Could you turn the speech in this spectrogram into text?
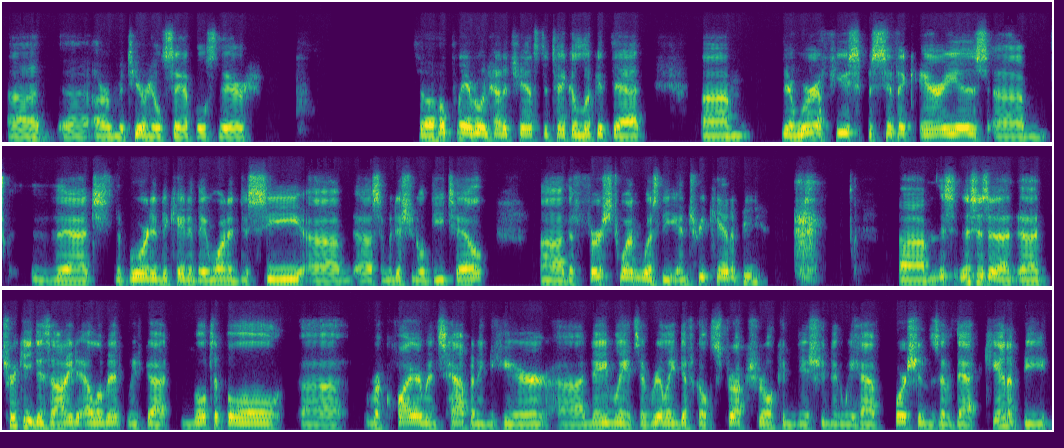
uh, uh, our material samples there. So hopefully everyone had a chance to take a look at that. Um, there were a few specific areas um, that the board indicated they wanted to see um, uh, some additional detail. Uh, the first one was the entry canopy. Um, this, this is a, a, tricky design element. We've got multiple uh, requirements happening here. Uh, namely, it's a really difficult structural condition, and we have portions of that canopy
